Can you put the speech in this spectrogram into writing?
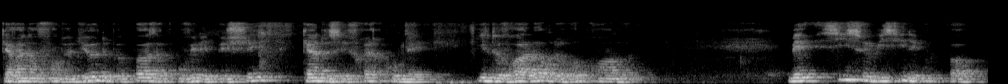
car un enfant de Dieu ne peut pas approuver les péchés qu'un de ses frères commet. Il devra alors le reprendre. Mais si celui-ci n'écoute pas,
